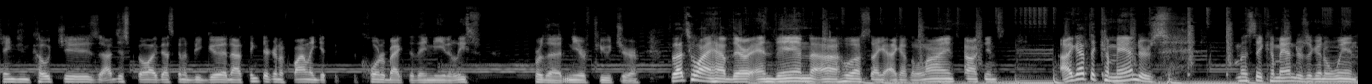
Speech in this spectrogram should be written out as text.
changing coaches, I just feel like that's going to be good. And I think they're going to finally get the, the quarterback that they need, at least for the near future. So that's who I have there. And then uh, who else? I got, I got the Lions, Falcons. I got the Commanders. I'm to say Commanders are to win.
